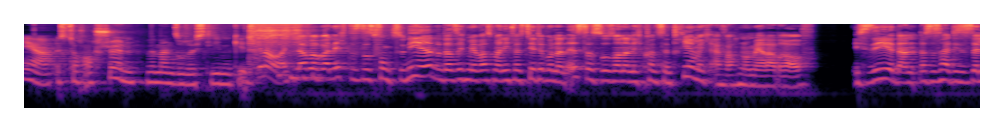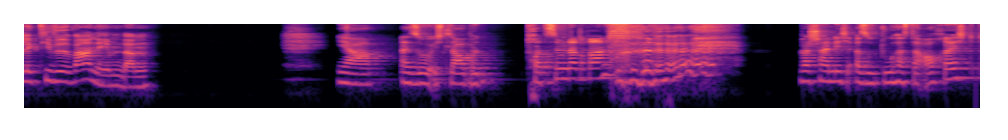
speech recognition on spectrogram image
Ja, ist doch auch schön, wenn man so durchs Leben geht. Genau, ich glaube aber nicht, dass das funktioniert und dass ich mir was manifestiert habe und dann ist das so, sondern ich konzentriere mich einfach nur mehr darauf. Ich sehe dann, das ist halt dieses selektive Wahrnehmen dann. Ja, also ich glaube, trotzdem da dran. Wahrscheinlich, also du hast da auch recht,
